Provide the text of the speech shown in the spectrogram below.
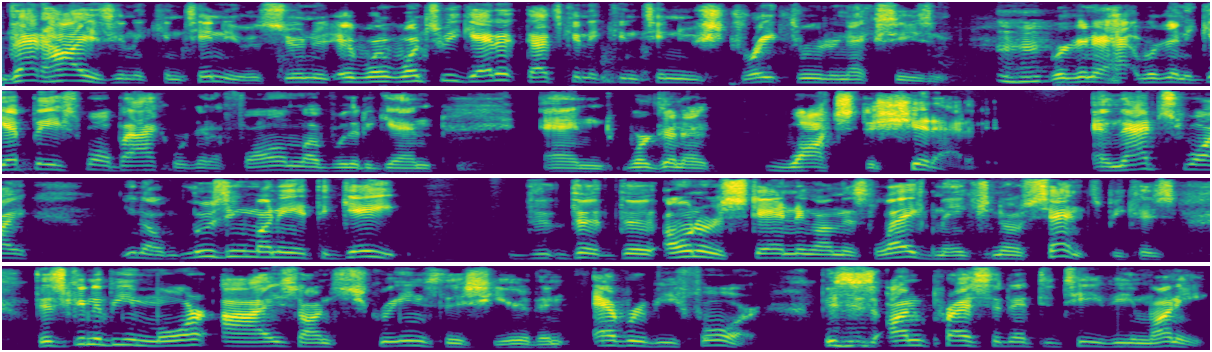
That high is going to continue as soon as it, once we get it. That's going to continue straight through to next season. Mm-hmm. We're gonna ha- we're gonna get baseball back. We're gonna fall in love with it again, and we're gonna watch the shit out of it. And that's why, you know, losing money at the gate the, the, the owners standing on this leg makes no sense because there's going to be more eyes on screens this year than ever before. This mm-hmm. is unprecedented TV money.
